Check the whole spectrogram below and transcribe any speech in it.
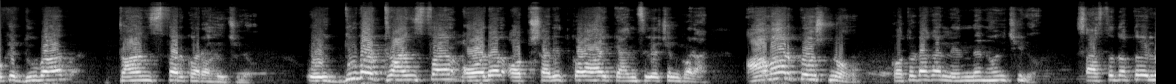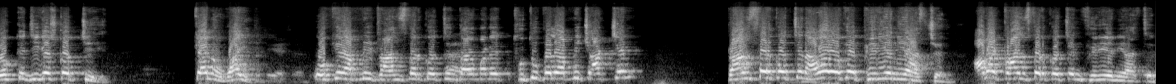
ওকে দুবার ট্রান্সফার করা হয়েছিল। ওই দুবার ট্রান্সফার অর্ডার অপসারিত করা হয় ক্যান্সেলেশন করা আমার প্রশ্ন কত টাকার লেনদেন হয়েছিল? স্বাস্থ্য দপ্তরের লোককে জিজ্ঞেস করছি, কেন ওয়াই ওকে আপনি ট্রান্সফার করছেন, তার মানে থুতু ফেলে আপনি চাটছেন ট্রান্সফার করছেন, আবার ওকে ফিরিয়ে নিয়ে আসছেন, আবার ট্রান্সফার করছেন, ফিরিয়ে নিয়ে আসছেন।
